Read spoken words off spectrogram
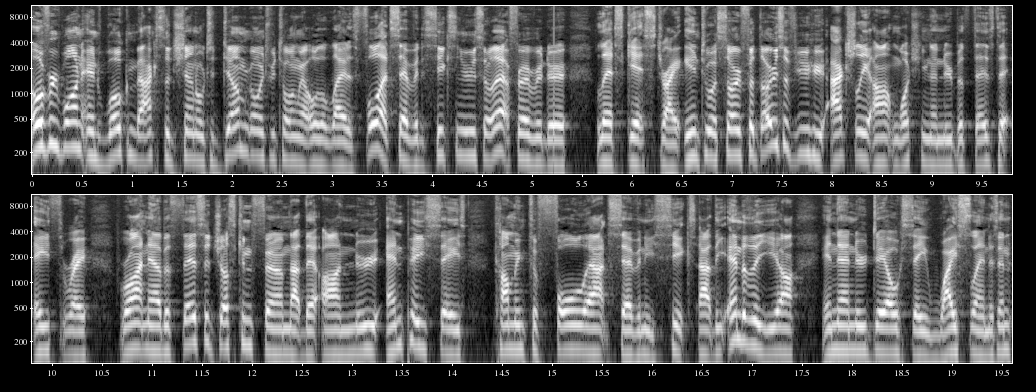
Hello everyone and welcome back to the channel. Today I'm going to be talking about all the latest Fallout 76 news, so without further ado, let's get straight into it. So for those of you who actually aren't watching the new Bethesda E3 right now, Bethesda just confirmed that there are new NPCs coming to Fallout 76 at the end of the year in their new DLC Wastelanders, and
